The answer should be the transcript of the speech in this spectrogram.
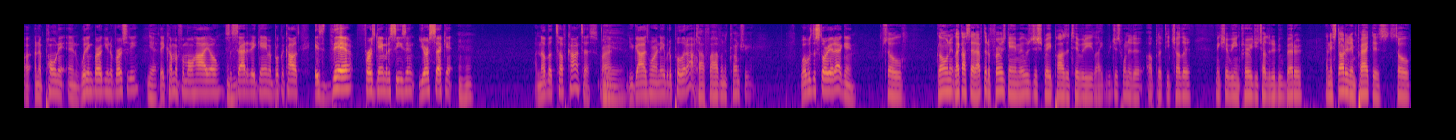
uh, an opponent in Wittenberg University. Yeah. They coming from Ohio. It's a Mhm. Saturday game at Brooklyn College. It's their first game of the season. Your second. hmm Another tough contest, right? Yeah. You guys weren't able to pull it out. Top five in the country. What was the story of that game? So going in, like I said, after the first game, it was just straight positivity. Like we just wanted to uplift each other, make sure we encourage each other to do better. And it started in practice. So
